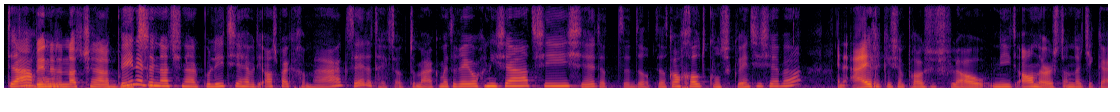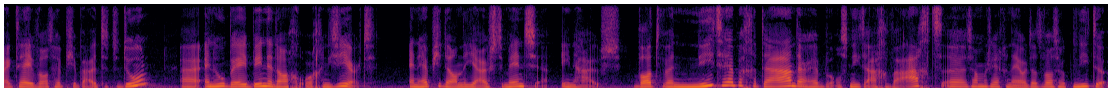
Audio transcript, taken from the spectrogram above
Daarom, binnen de nationale politie. Binnen de nationale politie hebben we die afspraak gemaakt. Hè. Dat heeft ook te maken met reorganisaties. Hè. Dat, dat, dat kan grote consequenties hebben. En eigenlijk is een procesflow niet anders dan dat je kijkt: hé, hey, wat heb je buiten te doen? Uh, en hoe ben je binnen dan georganiseerd? En heb je dan de juiste mensen in huis? Wat we niet hebben gedaan, daar hebben we ons niet aan gewaagd, uh, zou maar zeggen. Nee, dat was ook niet de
